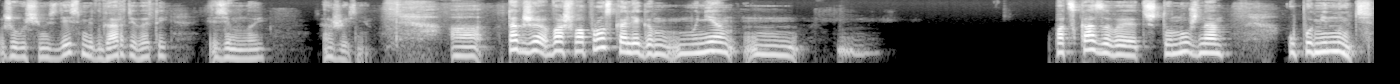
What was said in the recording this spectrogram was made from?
живущим здесь, в Мидгарде, в этой земной жизни. А, также ваш вопрос, коллега, мне подсказывает, что нужно упомянуть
